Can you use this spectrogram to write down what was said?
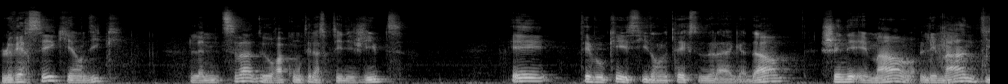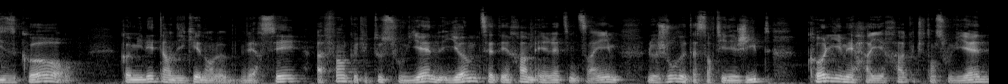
Le verset qui indique la mitzvah de raconter la sortie d'Égypte est évoqué ici dans le texte de la Haggadah, Shene Emar, Leman Tizkor, comme il est indiqué dans le verset, afin que tu te souviennes, Yom Tzetecham Eretz Mitzrayim, le jour de ta sortie d'Égypte, Kol Yemehayecha, que tu t'en souviennes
